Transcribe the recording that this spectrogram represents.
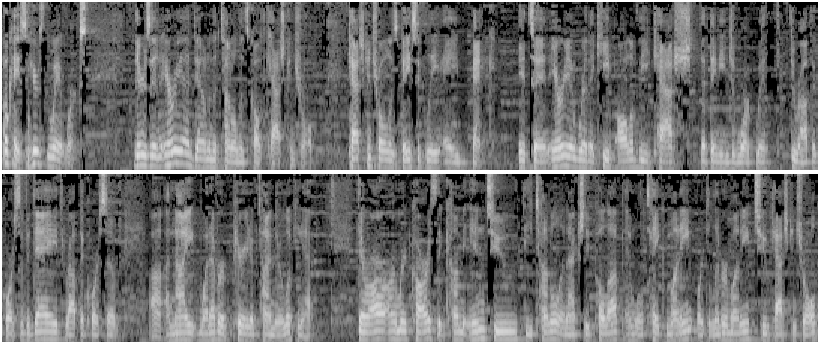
Okay, so here's the way it works there's an area down in the tunnel that's called cash control. Cash control is basically a bank. It's an area where they keep all of the cash that they need to work with throughout the course of a day, throughout the course of uh, a night, whatever period of time they're looking at. There are armored cars that come into the tunnel and actually pull up and will take money or deliver money to cash control.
